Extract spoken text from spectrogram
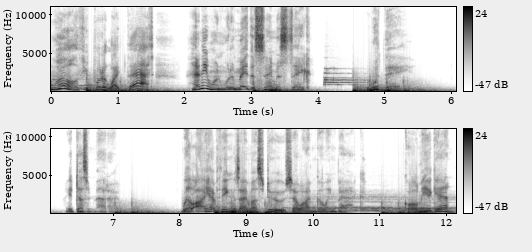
Well, if you put it like that, anyone would have made the same mistake. Would they? It doesn't matter. Well, I have things I must do, so I'm going back. Call me again.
